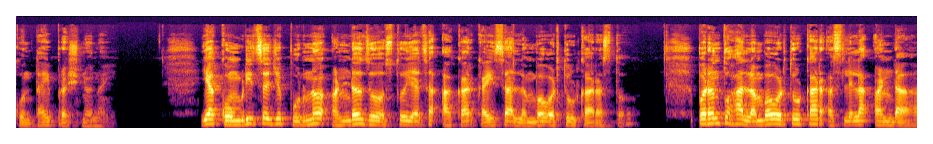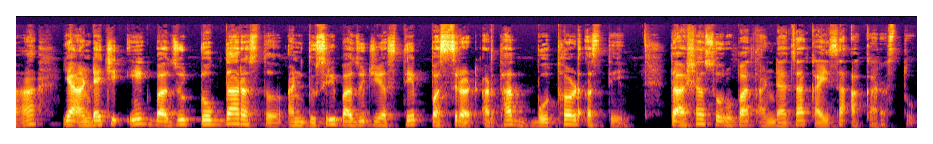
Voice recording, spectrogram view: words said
कोणताही प्रश्न नाही. या कोंबडीचं जे पूर्ण अंड जो असतो याचा आकार काहीसा लंबवर्तुळकार असतो. परंतु हा लंबवर्तुळकार असलेला अंडा या अंड्याची एक बाजू टोकदार असतं आणि दुसरी बाजू जी असते पसरट अर्थात बोथड असते. तर अशा स्वरूपात अंड्याचा काहीसा आकार असतो.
